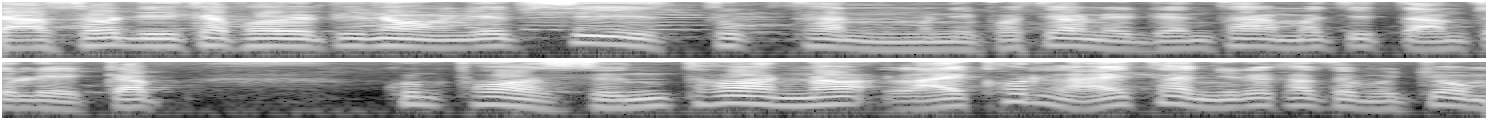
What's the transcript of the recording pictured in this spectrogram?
กราบสวัสดีครับพ่อแม่พี่น้องเอฟซีทุกท่านวันนี้พอเที่ยงในเดินทางมาติดตามตัวเลขกับ คุณพ่อสุนทรเนาะหลายคนหลายท่านอยู่เลยครับท่านผู้ชม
